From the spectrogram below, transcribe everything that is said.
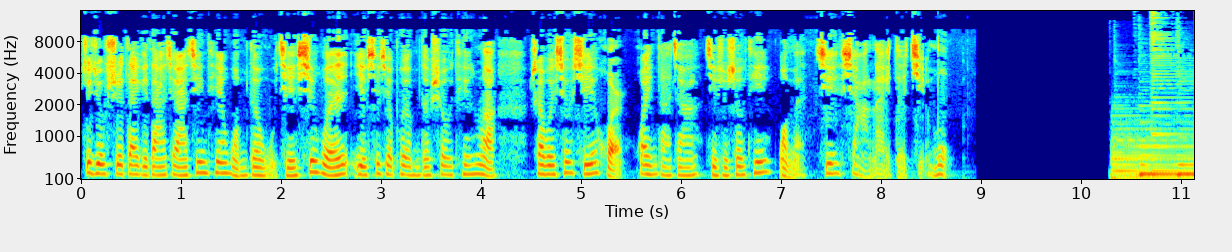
这就是带给大家今天我们的午间新闻，也谢谢朋友们的收听了。稍微休息一会儿，欢迎大家继续收听我们接下来的节目。Música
